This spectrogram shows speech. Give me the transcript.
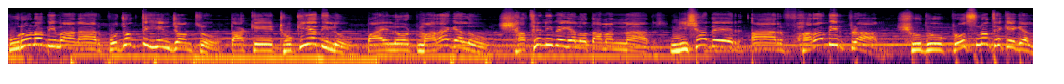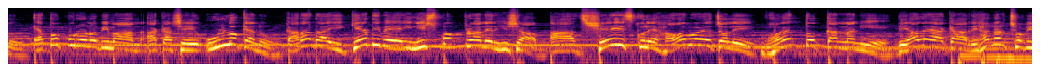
পুরনো বিমান আর প্রযুক্তিহীন যন্ত্র তাকে ঠকিয়ে দিল। পাইলট মারা গেল, সাথে নিবে গেল তামান্নার। নিষাদের আর ফারাবির প্রাণ। শুধু প্রশ্ন থেকে গেল, এত পুরনো বিমান আকাশে উড়ল কেন? কারা দায়ী কে দিবে এই নিষ্পাপ প্রাণের হিসাব? আজ সেই স্কুলে হাওয়া বয়ে চলে ভয়াত্মক কান্না নিয়ে। দেয়ালে আঁকা রেহানের ছবি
